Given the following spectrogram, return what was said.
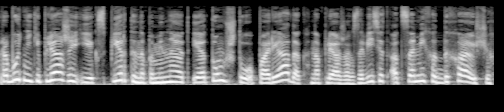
Работники пляжей и эксперты напоминают и о том, что порядок на пляжах зависит от самих отдыхающих.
